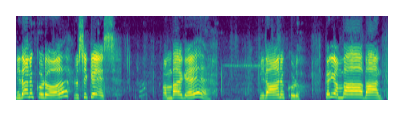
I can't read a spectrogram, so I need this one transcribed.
ನಿಧಾನಕ್ಕೆ ಕೊಡು, ಋಷಿಕೇಶ್. ಅಂಬಾಗೆ ನಿಧಾನಕ್ಕೆ ಕೊಡು. ಕರಿ ಅಂಬಾ ಬಾ ಅಂತ.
